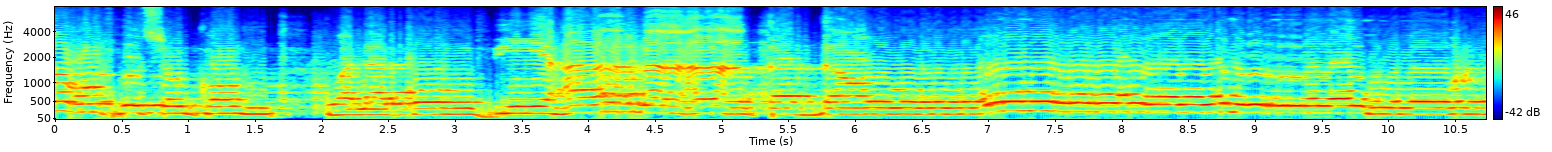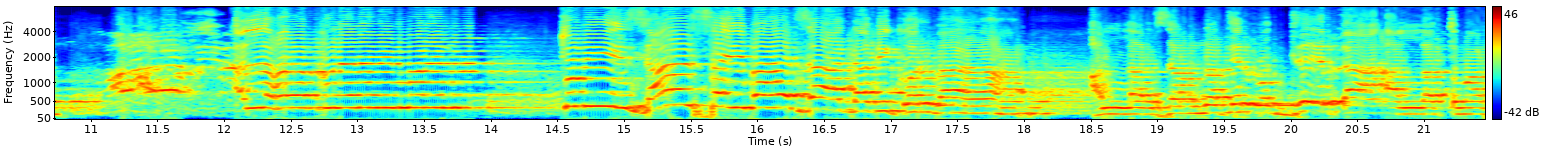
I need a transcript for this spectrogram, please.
আনফুসুকুম ওয়ালাকুম ফিহা মা তাদউন আল্লাহ রাব্বুল আলামিন বলেন, তুমি যা চাইবা, যা দাবি করবা, আল্লাহর জান্নাতের মধ্যে তা আল্লাহ তোমার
